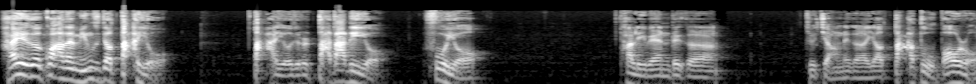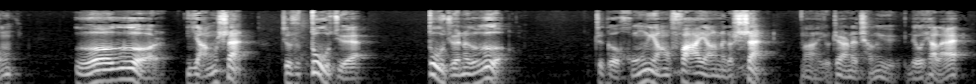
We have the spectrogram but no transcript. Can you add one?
还有一个卦的名字叫大有，大有就是大大的有，富有。它里边这个就讲那个要大度包容，俄恶扬善，就是杜绝，杜绝那个恶。这个弘扬发扬那个善啊，有这样的成语留下来。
